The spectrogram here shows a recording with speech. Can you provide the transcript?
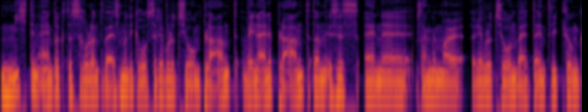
nicht den Eindruck, dass Roland Weismann die große Revolution plant. Wenn er eine plant, dann ist es eine, sagen wir mal, Revolution, Weiterentwicklung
